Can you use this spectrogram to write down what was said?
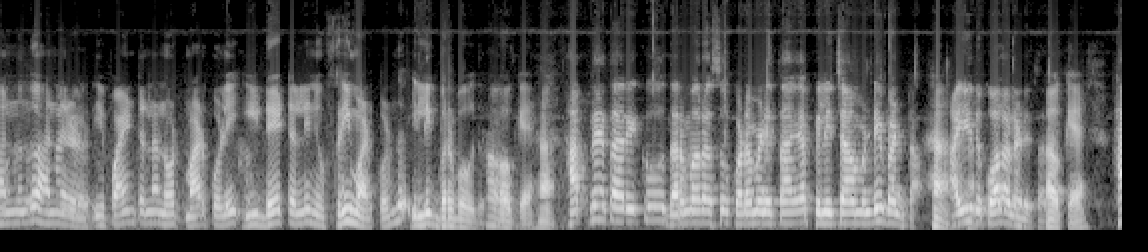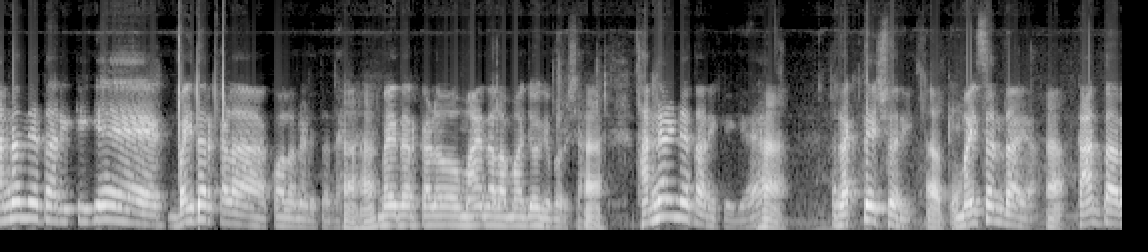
ಹನ್ನೊಂದು ಹನ್ನೆರಡು. ಈ ಪಾಯಿಂಟ್ ಅನ್ನ ನೋಟ್ ಮಾಡ್ಕೊಳ್ಳಿ. ಈ ಡೇಟ್ ಅಲ್ಲಿ ನೀವು ಫ್ರೀ ಮಾಡ್ಕೊಂಡು ಇಲ್ಲಿಗೆ ಬರಬಹುದು ಓಕೆ ಹತ್ತನೇ ತಾರೀಕು ಧರ್ಮರಸು ಕೊಡಮಣಿತಾಯ ಪಿಲಿಚಾಮುಂಡಿ ಬಂಟ. ಐದು ಕೋಲ ನಡೀತದೆ. ಓಕೆ ಹನ್ನೊಂದನೇ ತಾರೀಕಿಗೆ ಬೈದರ್ಕಳ ಕೋಲ ನಡೀತದೆ. ಬೈದರ್ಕಳು ಮಾಯನಲಮ್ಮ ಜೋಗಿ ಪುರುಷ. ಹನ್ನೆರಡನೇ ತಾರೀಕಿಗೆ ರಕ್ತೇಶ್ವರಿ ಮೈಸಂದಾಯ ಕಾಂತಾರದ ಕಾಂತಾರ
